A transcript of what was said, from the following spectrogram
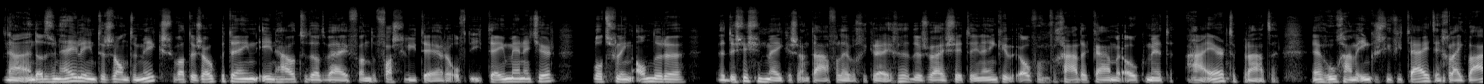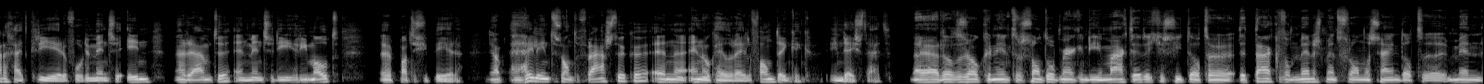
Nou, en dat is een hele interessante mix, wat dus ook meteen inhoudt dat wij van de facilitaire of de IT-manager plotseling andere decision makers aan tafel hebben gekregen. Dus wij zitten in één keer over een vergaderkamer ook met HR te praten. hoe gaan we inclusiviteit en gelijkwaardigheid creëren voor de mensen in een ruimte en mensen die remote participeren. Ja. Hele interessante vraagstukken en, uh, en ook heel relevant, denk ik, in deze tijd. Nou ja, dat is ook een interessante opmerking die je maakt. Hè, dat je ziet dat er de taken van het management veranderd zijn. Dat uh, men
